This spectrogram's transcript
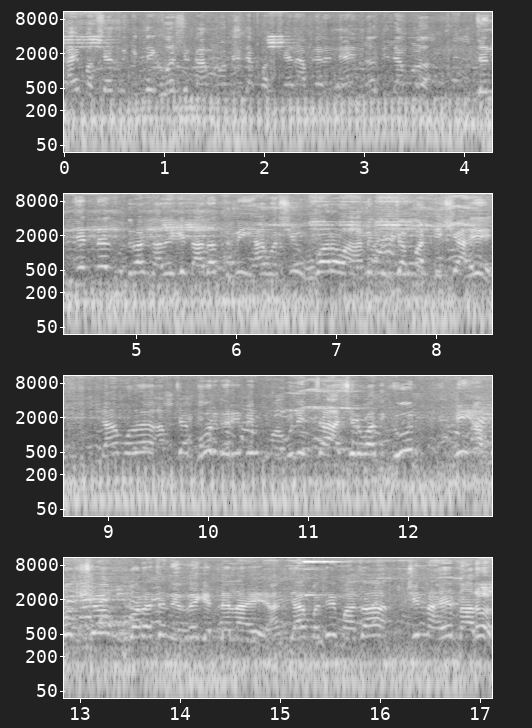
काय पक्षात मी कित्येक वर्ष काम करते त्या पक्षाने आपल्याला न्याय न दिल्यामुळं जनतेतनंच मुद्राक झालं की दादा तुम्ही ह्या वर्षी उभा राहा आम्ही तुमच्या पाठीशी आहे. त्यामुळं आमच्या गोरगरिबी माऊलींचा आशीर्वाद घेऊन मी अपक्ष उभाराचा निर्णय घेतलेला आहे. आणि त्यामध्ये माझा चिन्ह आहे नारळ.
